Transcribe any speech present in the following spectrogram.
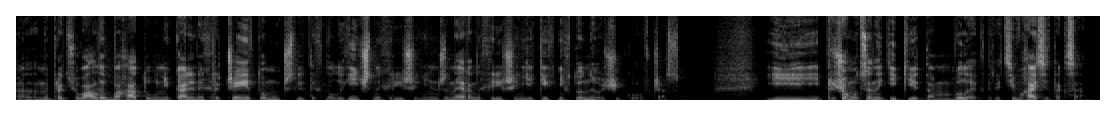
Е, Напрацювали багато унікальних речей, в тому числі технологічних рішень, інженерних рішень, яких ніхто не очікував часом. І, і причому це не тільки там в електриці, в газі так само.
